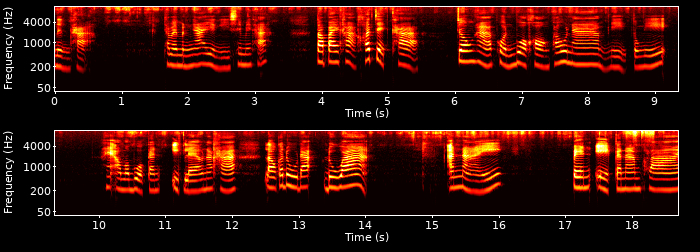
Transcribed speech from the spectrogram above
1 ค่ะทำไมมันง่ายอย่างนี้ใช่ไหมคะ ต่อไปค่ะ ข้อ 7 ค่ะ จงหาผลบวกของพหุนาม นี่ ตรงนี้ ให้เอามาบวกกันอีกแล้วนะคะ เราก็ดูดดูว่า อันไหนเป็นเอกนามคล้าย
